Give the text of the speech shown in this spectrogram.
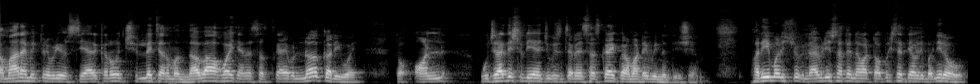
તમારા મિત્રો વીડિયો શેર કરો. છેલ્લે ચેનલમાં નવા હોય ચેનલ સબસ્ક્રાઈબ ન કરી હોય, તો on Gujarati study education channel subscribe કરવા માટે વિનંતી છે. ફરી મળીશું એક નવા સાથે નવા ટોપિક સાથે ત્યાંથી બની રહો.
